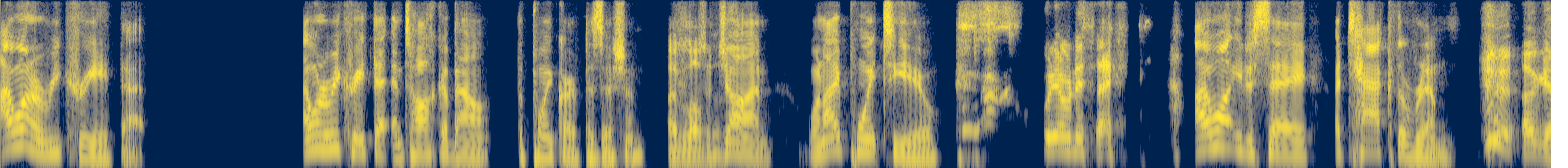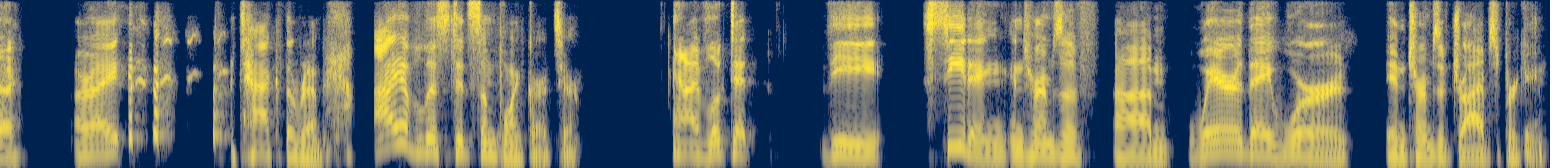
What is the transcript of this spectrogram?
I want to recreate that. I want to recreate that and talk about the point guard position. I love. So, this. John, when I point to you, what do you have to say? I want you to say, attack the rim. okay. All right. Attack the rim. I have listed some point guards here, and I've looked at the seating in terms of um, where they were in terms of drives per game.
